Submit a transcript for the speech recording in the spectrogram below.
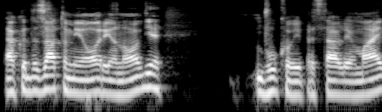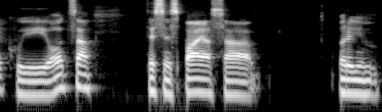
Tako da zato mi je Orion ovdje. Vukovi predstavljaju majku i oca, te se spaja sa prvim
